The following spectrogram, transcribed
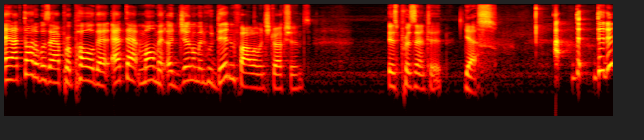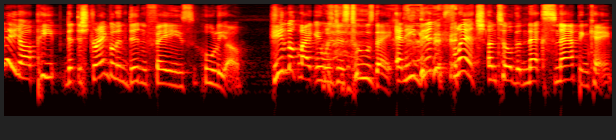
And I thought it was apropos that at that moment, a gentleman who didn't follow instructions is presented. Yes. Did any of y'all peep that the strangling didn't phase Julio? He looked like it was just Tuesday, and he didn't flinch until the next snapping came.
